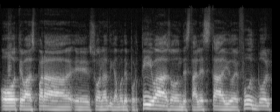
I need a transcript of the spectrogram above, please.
O te vas para eh, zonas, digamos, deportivas o donde está el estadio de fútbol.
